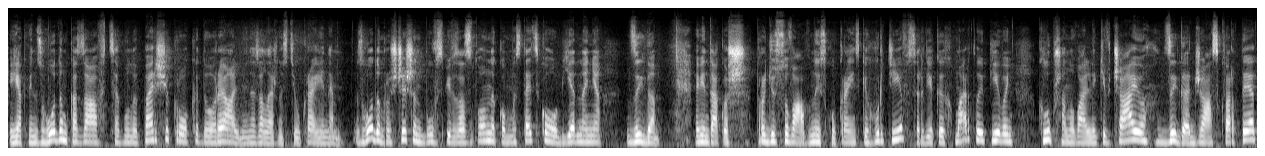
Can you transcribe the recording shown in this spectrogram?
І як він згодом казав, це були перші кроки до реальної незалежності України. Згодом Рущишин був співзасновником мистецького об'єднання Дзига. Він також продюсував низку українських гуртів, серед яких мертвий півень, клуб шанувальників чаю, дзига джаз квартет,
